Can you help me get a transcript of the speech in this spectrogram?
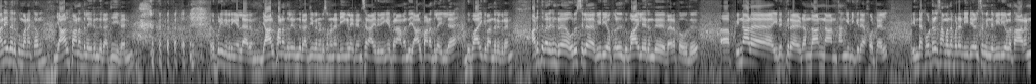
அனைவருக்கும் வணக்கம். யாழ்ப்பாணத்தில் இருந்து ரஜீவன். எப்படி இருக்கிறீங்க எல்லாரும்? யாழ்ப்பாணத்தில் இருந்து ரஜீவன் சொன்னா நீங்களே டென்ஷன் ஆயிடுவீங்க இப்போ நான் வந்து யாழ்ப்பாணத்தில் இல்லை துபாய்க்கு வந்திருக்கிறேன். அடுத்து வருகின்ற ஒரு சில வீடியோக்கள் துபாயிலிருந்து வரப்போகுது. பின்னால் இருக்கிற இடம்தான் நான் தங்கி நிற்கிற ஹோட்டல். இந்த ஹோட்டல் சம்மந்தப்பட்ட டீட்டெயில்ஸும் இந்த வீடியோவில் தாரன்.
